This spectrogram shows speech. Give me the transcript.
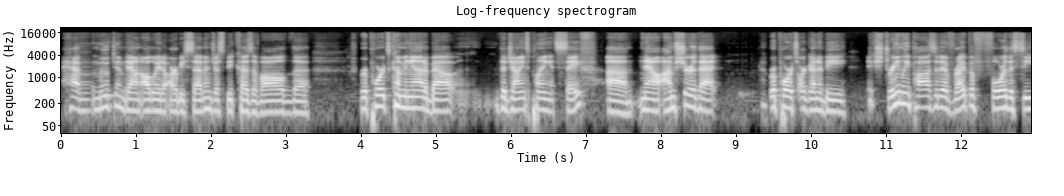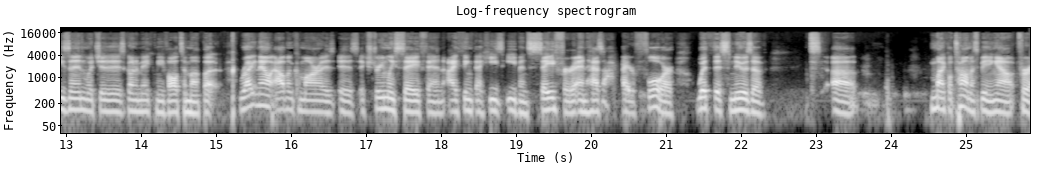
have moved him down all the way to RB seven just because of all the reports coming out about the Giants playing it safe. Um, now I'm sure that reports are going to be extremely positive right before the season, which is going to make me vault him up. But right now, Alvin Kamara is, is extremely safe, and I think that he's even safer and has a higher floor with this news of uh, Michael Thomas being out for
